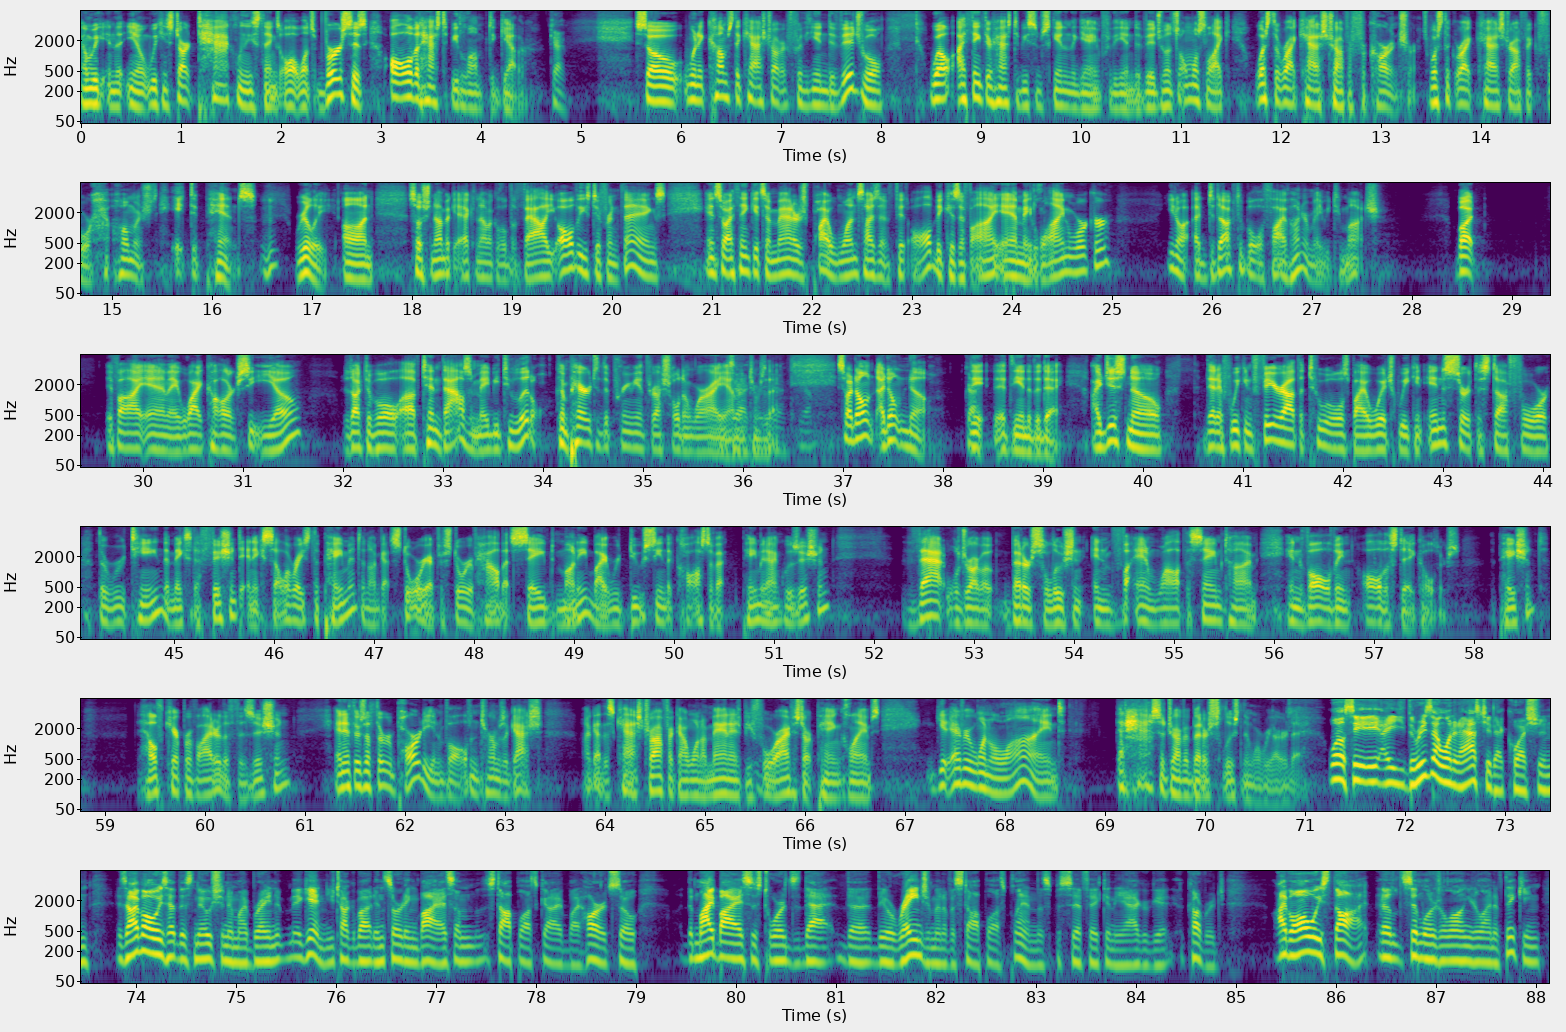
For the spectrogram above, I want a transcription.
And we can, you know, we can start tackling these things all at once versus all of it has to be lumped together. Okay. So when it comes to catastrophic for the individual, well, I think there has to be some skin in the game for the individual. It's almost like what's the right catastrophic for car insurance? What's the right catastrophic for home insurance? It depends mm-hmm. really on socioeconomic, economical, the value, all these different things. And so I think it's a matter. It's probably one size doesn't fit all because if I am a line worker, you know, a deductible of 500 may be too much. But if I am a white collar CEO, deductible of 10,000 may be too little compared to the premium threshold and where I am exactly, in terms of that. Yeah, yeah. So I don't I don't know okay. the, at the end of the day. I just know that if we can figure out the tools by which we can insert the stuff for the routine that makes it efficient and accelerates the payment, and I've got story after story of how that saved money by reducing the cost of payment acquisition, that will drive a better solution and, and while at the same time involving all the stakeholders the patient, the healthcare provider, the physician, and if there's a third party involved in terms of, gosh, I got this cash traffic I want to manage before I start paying claims, get everyone aligned. That has to drive a better solution than where we are today. Well, see, I, the reason I wanted to ask you that question is I've always had this notion in my brain. Again, you talk about inserting bias. I'm a stop loss guy by heart, so the, my bias is towards that the the arrangement of a stop loss plan, the specific and the aggregate coverage. I've always thought, uh, similar to along your line of thinking,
